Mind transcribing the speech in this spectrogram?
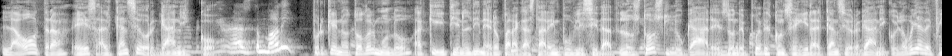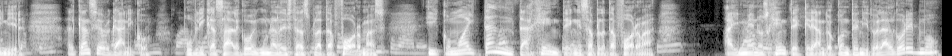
La otra es alcance orgánico. Porque no todo el mundo aquí tiene el dinero para gastar en publicidad. Los dos lugares donde puedes conseguir alcance orgánico, y lo voy a definir. Alcance orgánico. Publicas algo en una de estas plataformas y como hay tanta gente en esa plataforma, hay menos gente creando contenido. El algoritmo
